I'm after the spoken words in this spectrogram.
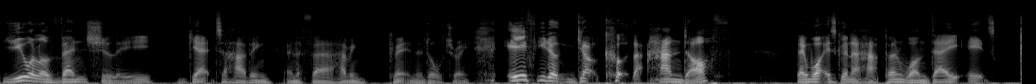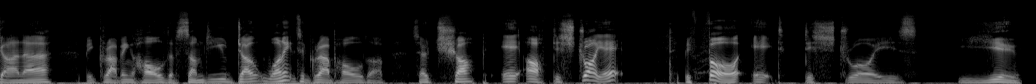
you will eventually get to having an affair, having committing adultery. If you don't get, cut that hand off, then what is going to happen one day? It's gonna be grabbing hold of somebody you don't want it to grab hold of. So chop it off, destroy it before it destroys you.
